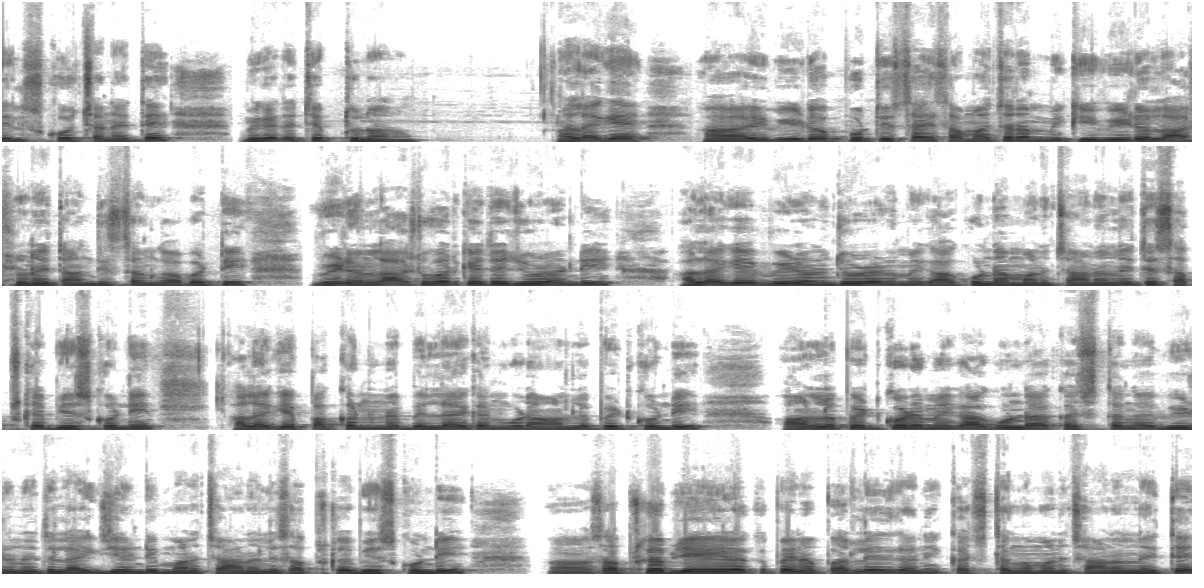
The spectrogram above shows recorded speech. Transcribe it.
తెలుసుకోవచ్చు అని అయితే మీకైతే చెప్తున్నాను. అలాగే ఈ వీడియో పూర్తి స్థాయి సమాచారం మీకు ఈ వీడియో లాస్ట్లో అయితే అందిస్తాను కాబట్టి వీడియోని లాస్ట్ వరకు అయితే చూడండి. అలాగే వీడియోని చూడడమే కాకుండా మన ఛానల్ని అయితే సబ్స్క్రైబ్ చేసుకోండి. అలాగే పక్కనున్న బెల్ ఐకాన్ కూడా ఆన్లో పెట్టుకోండి. ఆన్లో పెట్టుకోవడమే కాకుండా ఖచ్చితంగా వీడియోని అయితే లైక్ చేయండి. మన ఛానల్ని సబ్స్క్రైబ్ చేసుకోండి. సబ్స్క్రైబ్ చేయకపోయినా పర్లేదు కానీ ఖచ్చితంగా మన ఛానల్ని అయితే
